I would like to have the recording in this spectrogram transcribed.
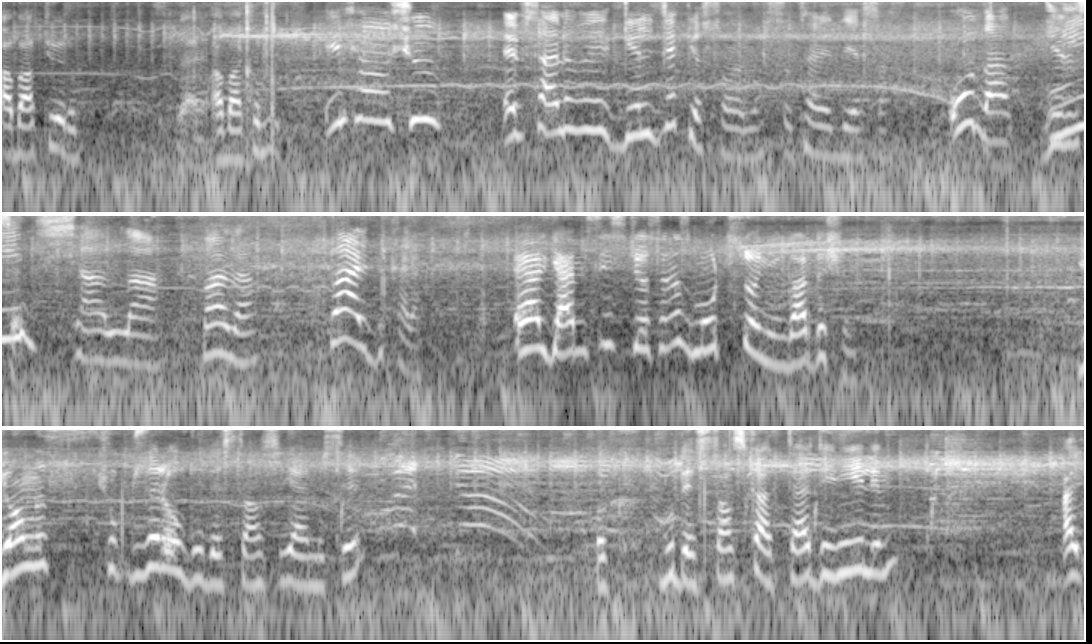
abartıyorum. Yani abartabilirim. İnşallah şu efsanevi gelecek ya sonrası TC'si. Ondan Gelirse. inşallah bana var bir karakter. Eğer gelmesini istiyorsanız Mortis oynayın kardeşim. Yalnız çok güzel oldu destansı gelmesi. Bak bu destansı karakter deneyelim. Ay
